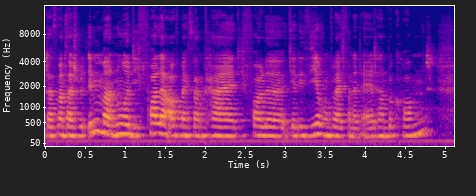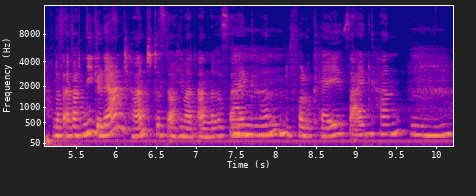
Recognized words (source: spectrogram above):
dass man zum Beispiel immer nur die volle Aufmerksamkeit, die volle Idealisierung vielleicht von den Eltern bekommt und das einfach nie gelernt hat, dass da auch jemand anderes sein mhm. kann, das voll okay sein kann. Mhm.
